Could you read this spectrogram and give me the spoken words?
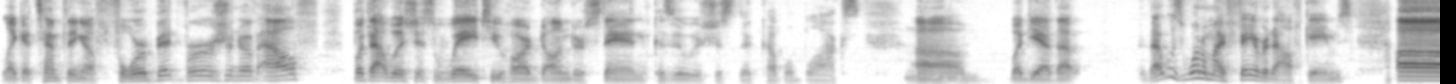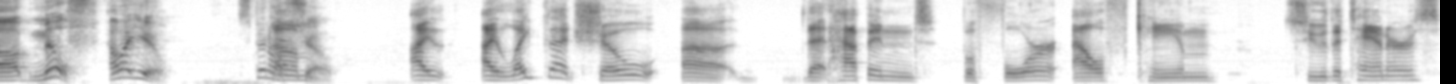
like attempting a 4-bit version of Alf, but that was just way too hard to understand because it was just a couple blocks. Mhm. Um, but yeah, that that was one of my favorite Alf games. Uh MILF, how about you? Spin-off Um, show. I I liked that show uh that happened before Alf came to the Tanners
